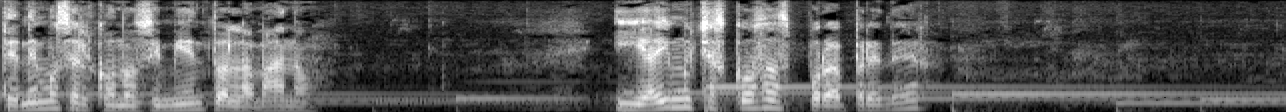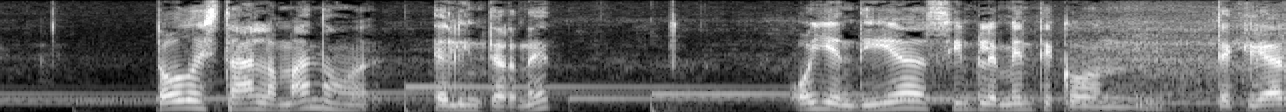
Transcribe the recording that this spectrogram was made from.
tenemos el conocimiento a la mano y hay muchas cosas por aprender. Todo está a la mano, el Internet. Hoy en día simplemente con teclear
